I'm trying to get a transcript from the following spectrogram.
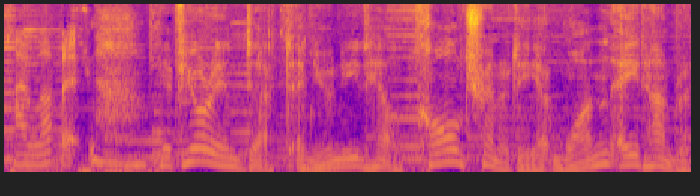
I love it. If you're in debt and you need help, call Trinity at 1 800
